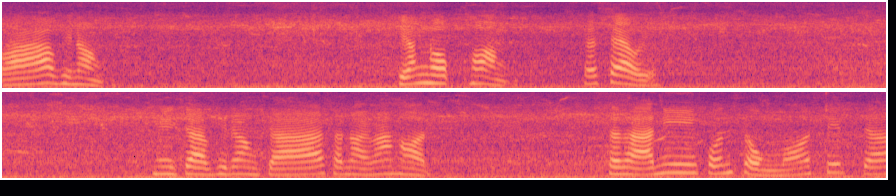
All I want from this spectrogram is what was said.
ว้าว พี่น้องเสียงนกห้องแซวๆอยู่นี่จ้ะพี่น้องจ้าสน่อยมาหอด สถานีขนส่งหมอซิดจ้า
